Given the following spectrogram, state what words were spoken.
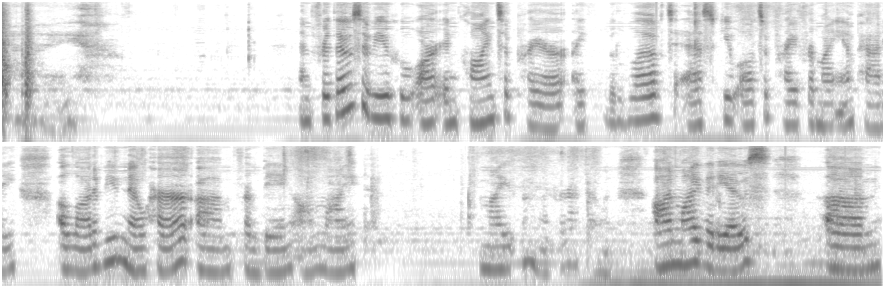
Okay. And for those of you who are inclined to prayer, I would love to ask you all to pray for my Aunt Patty. A lot of you know her um, from being on my my oh, I forgot that one on my videos. Um,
